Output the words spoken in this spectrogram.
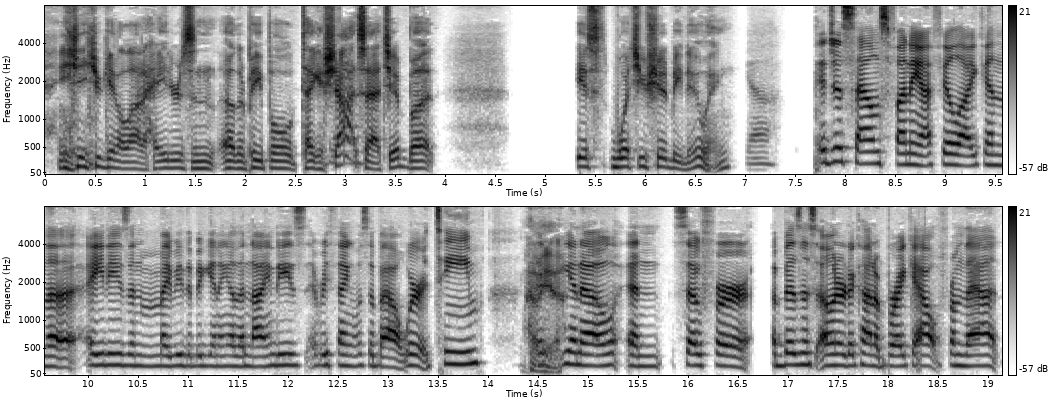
you get a lot of haters and other people taking shots at you, but it's what you should be doing. Yeah. It just sounds funny. I feel like in the 80s and maybe the beginning of the 90s, everything was about we're a team. Oh and, yeah. You know, and so for a business owner to kind of break out from that,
